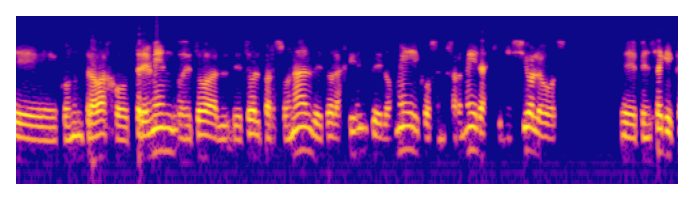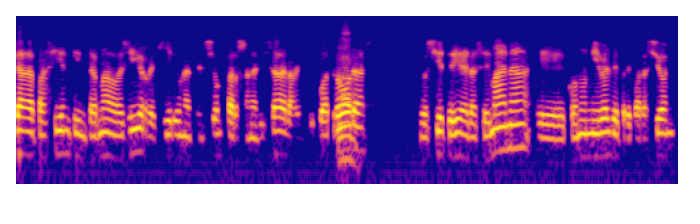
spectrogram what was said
eh, con un trabajo tremendo de, todo de todo el personal, de toda la gente, de los médicos, enfermeras, kinesiólogos. Eh, pensé que cada paciente internado allí requiere una atención personalizada a las 24 horas, los 7 días de la semana, eh, con un nivel de preparación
